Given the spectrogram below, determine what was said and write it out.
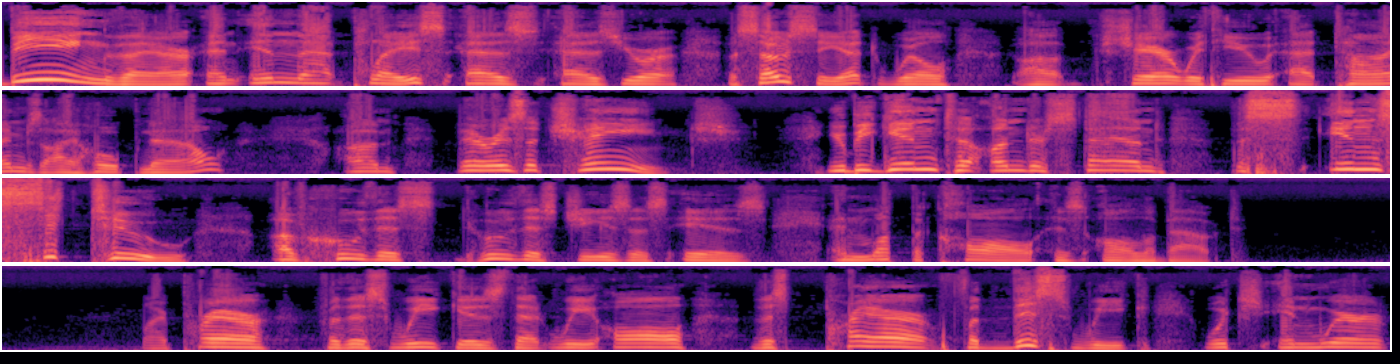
being there and in that place, as, as your associate will uh, share with you at times, I hope now, um, there is a change. You begin to understand the in situ of who this, who this Jesus is and what the call is all about. My prayer for this week is that we all, this prayer for this week, which in where,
